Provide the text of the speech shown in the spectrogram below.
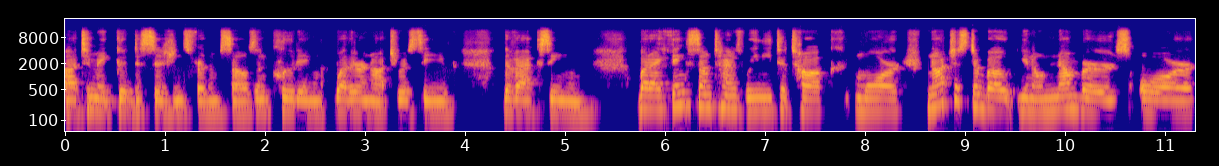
uh, to make good decisions for themselves, including whether or not to receive the vaccine. But I think sometimes we need to talk more, not just about, you know, numbers or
